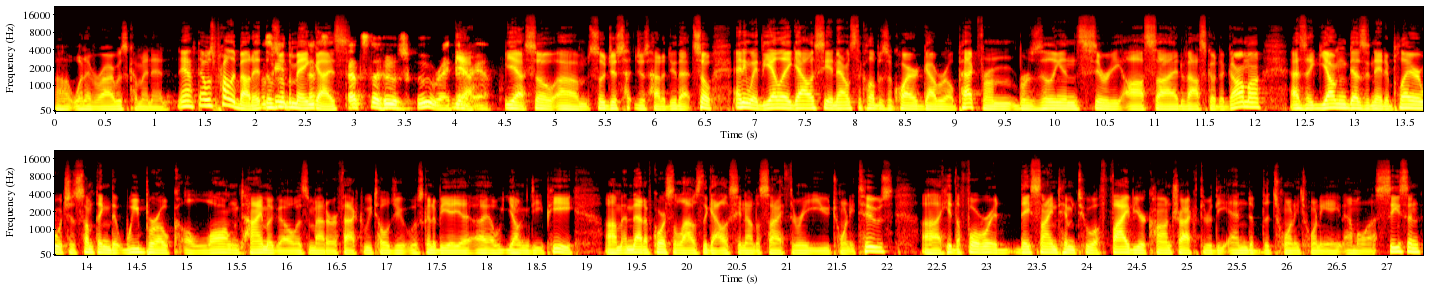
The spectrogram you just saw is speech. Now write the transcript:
uh, whenever I was coming in? Yeah, that was probably about it. Those are the main guys. That's the who's who right there. Yeah, Yeah. yeah. So, um, so just just how to do that. So, anyway, the LA Galaxy announced the club has acquired Gabriel Pec from Brazilian Serie A side Vasco da Gama as a young designated player, which is something that we broke a long time ago. As a matter of fact, we told you it was going to be a, a young DP, um, and that of course allows the Galaxy now to sign three U22s. Uh, he the forward they signed him to a five-year contract through the end of the 2028 MLS season.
